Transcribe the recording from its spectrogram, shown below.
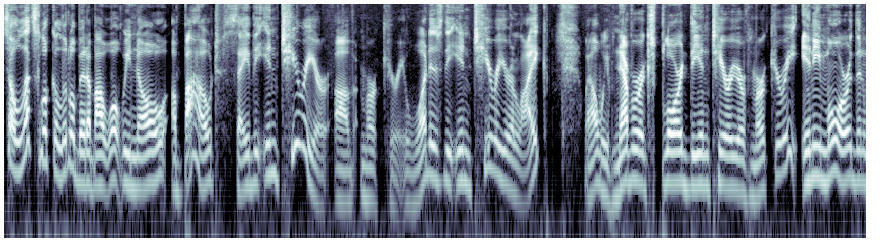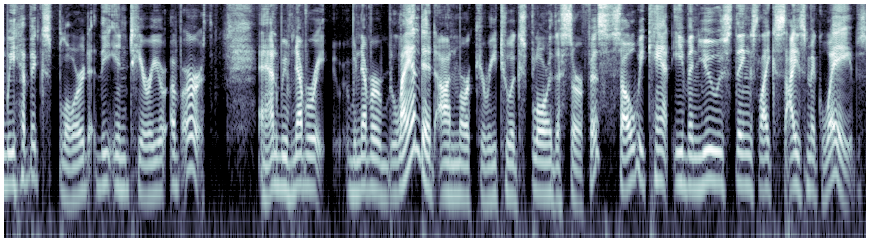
So let's look a little bit about what we know about say the interior of Mercury. What is the interior like? Well, we've never explored the interior of Mercury any more than we have explored the interior of Earth. And we've never we never landed on Mercury to explore the surface. So we can't even use things like seismic waves.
